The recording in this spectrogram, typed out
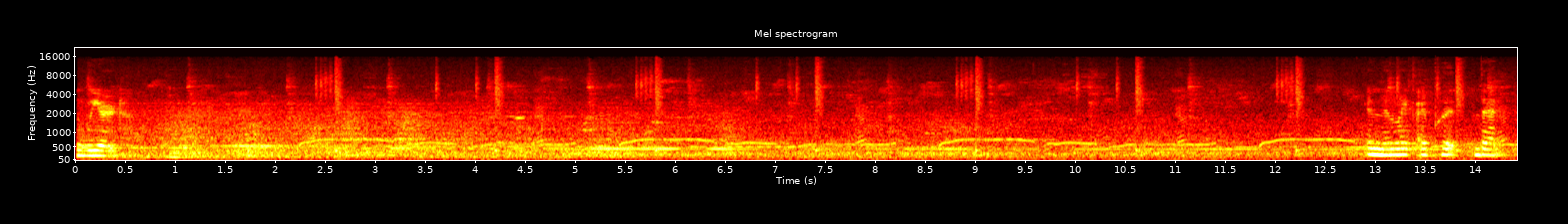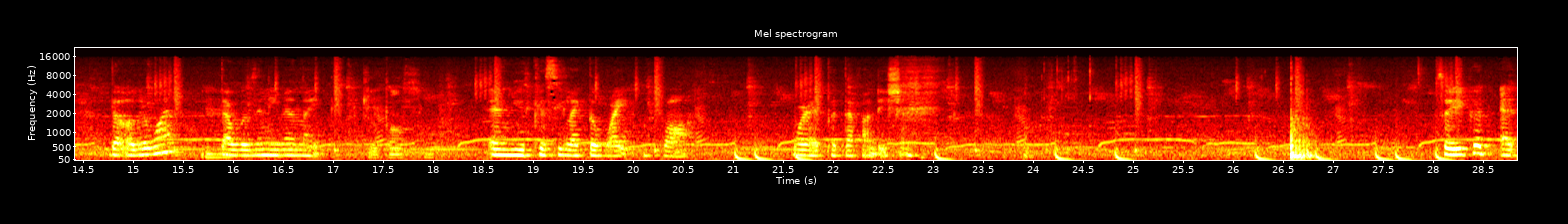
weird and then like I put that the other one mm-hmm. that wasn't even like and you could see like the white ball where I put the foundation. So you could add,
